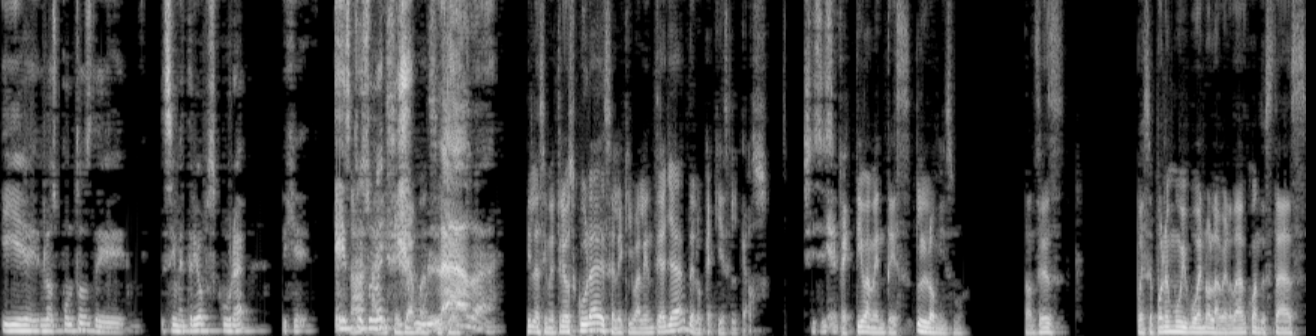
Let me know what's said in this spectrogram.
y eh, los puntos de simetría oscura. Dije, esto Ah, es una chulada. Y la simetría oscura es el equivalente allá de lo que aquí es el caos. Sí, sí, sí. Efectivamente es lo mismo. Entonces, pues se pone muy bueno, la verdad, cuando estás,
